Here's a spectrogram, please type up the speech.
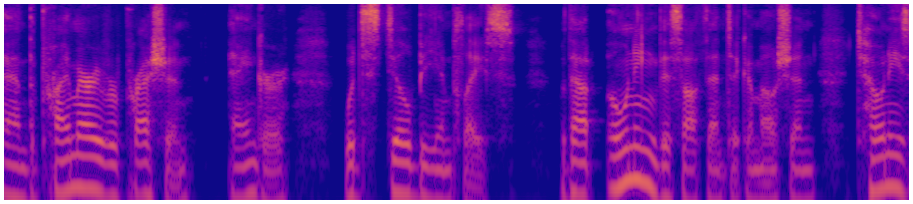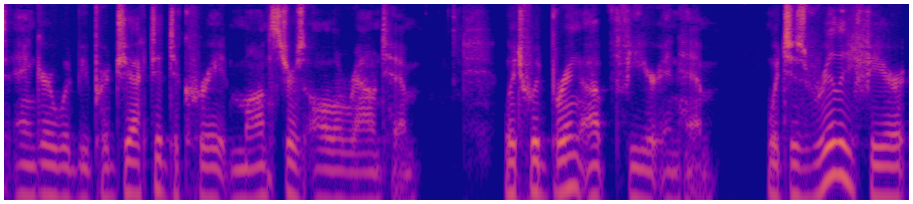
and the primary repression, anger, would still be in place. Without owning this authentic emotion, Tony's anger would be projected to create monsters all around him, which would bring up fear in him, which is really fear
